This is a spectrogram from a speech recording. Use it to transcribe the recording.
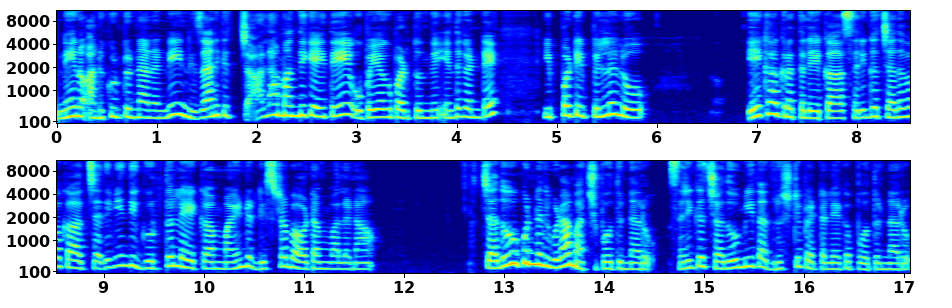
నేను అనుకుంటున్నానండి. నిజానికి చాలామందికి అయితే ఉపయోగపడుతుంది. ఎందుకంటే ఇప్పటి పిల్లలు ఏకాగ్రత లేక సరిగ్గా చదవక చదివింది గుర్తులేక మైండ్ డిస్టర్బ్ అవటం వలన చదువుకున్నది కూడా మర్చిపోతున్నారు. సరిగ్గా చదువు మీద దృష్టి పెట్టలేకపోతున్నారు.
